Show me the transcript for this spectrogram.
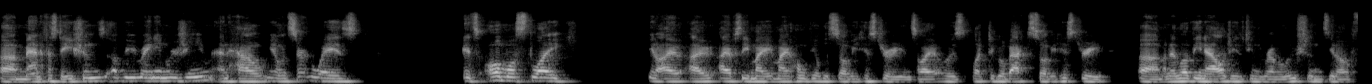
uh, manifestations of the Iranian regime, and how, you know, in certain ways, it's almost like, you know, I, I, obviously my, my home field is Soviet history, and so I always like to go back to Soviet history. Um, and I love the analogy between the revolutions. You know, if,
